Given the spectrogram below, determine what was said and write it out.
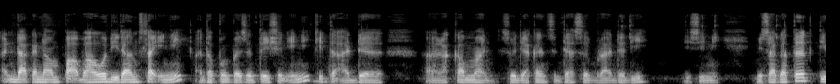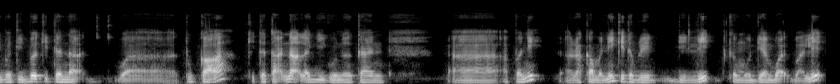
anda akan nampak bahawa di dalam slide ini ataupun presentation ini kita ada uh, rakaman. So dia akan sentiasa berada di di sini. Misal kata tiba-tiba kita nak uh, tukar, kita tak nak lagi gunakan uh, apa ni rakaman ni kita boleh delete kemudian buat balik.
